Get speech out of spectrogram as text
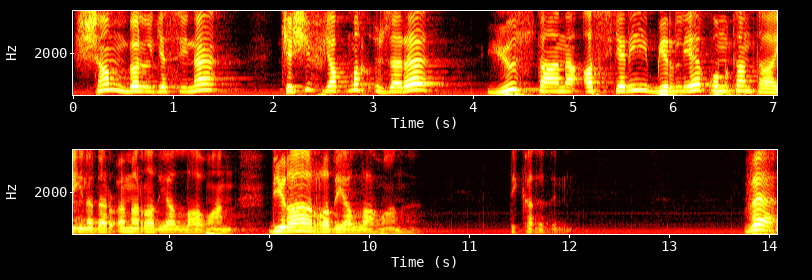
Şam bölgesine keşif yapmak üzere 100 tane askeri birliğe komutan tayin eder Ömer radıyallahu anh. Dirar radıyallahu anh'ı. Dikkat edin. Ve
